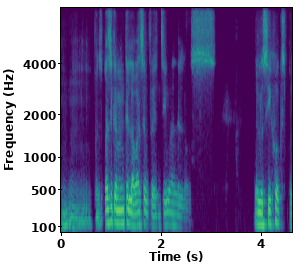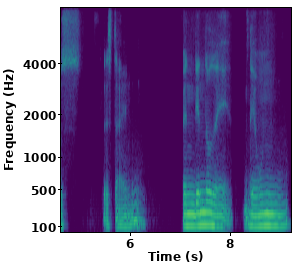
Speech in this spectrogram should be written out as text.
Mm, Pues básicamente la base ofensiva de los de los Seahawks, pues está en pendiendo de, de un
